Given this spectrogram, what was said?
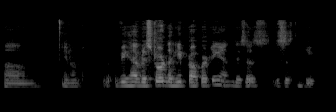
um, you know, we have restored the heap property and this is this is the heap.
